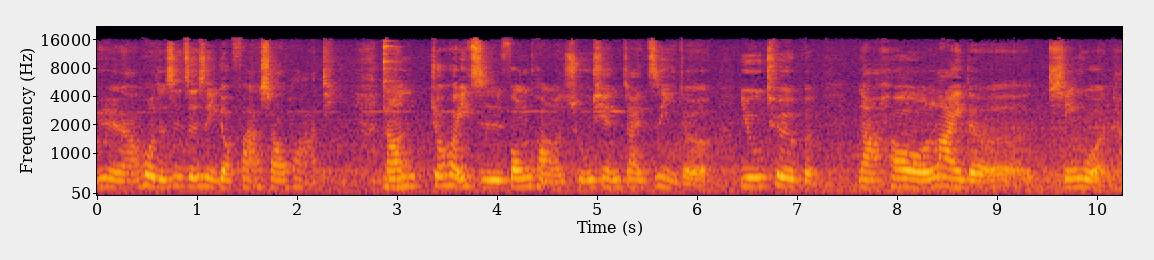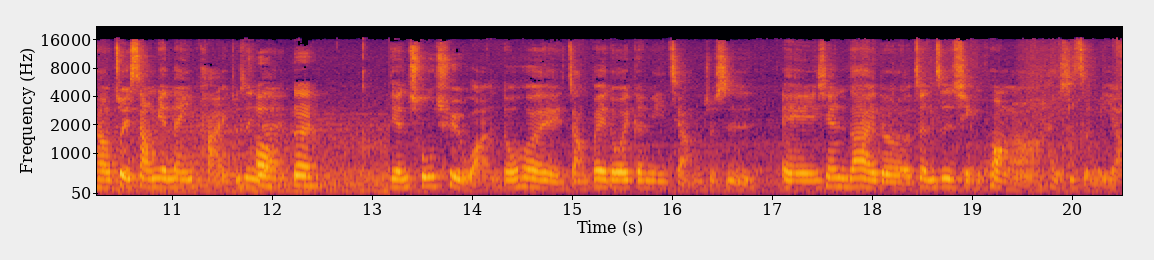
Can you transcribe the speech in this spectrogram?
阅啊，或者是这是一个发烧话题，然后就会一直疯狂的出现在自己的 YouTube，然后 Line 的新闻，还有最上面那一排，就是你在对，连出去玩都会长辈都会跟你讲，就是诶现在的政治情况啊，还是怎么样？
